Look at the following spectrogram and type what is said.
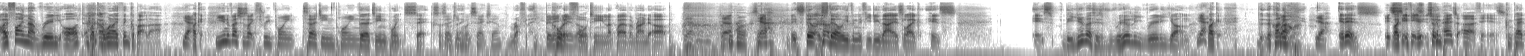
I find that really odd. Like I- when I think about that, yeah. like the universe is like three point thirteen point thirteen point six or something, point six. Yeah, roughly. Call it fourteen, like whatever, round it up. yeah, yeah, yeah. It's still, it's still, even if you do that, it's like it's, it's the universe is really, really young. Yeah. Like the, the kind Well, of yeah. it is. It's like if it's, so compared to Earth, it is compared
